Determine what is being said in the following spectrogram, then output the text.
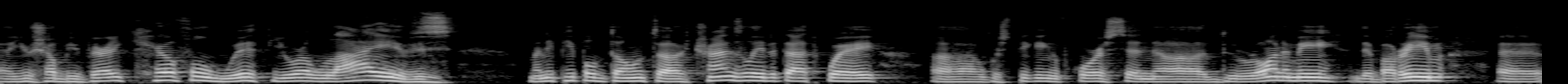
uh, you shall be very careful with your lives. Many people don't uh, translate it that way. Uh, we're speaking, of course, in uh, Deuteronomy, Devarim uh,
